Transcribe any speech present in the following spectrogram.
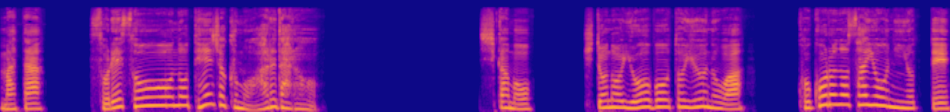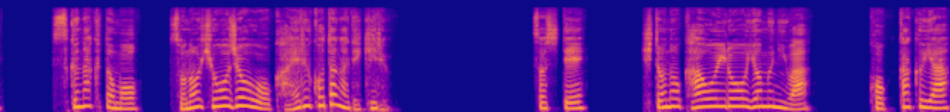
また、それ相応の天職もあるだろう。しかも、人の要望というのは、心の作用によって、少なくともその表情を変えることができる。そして、人の顔色を読むには、骨格や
